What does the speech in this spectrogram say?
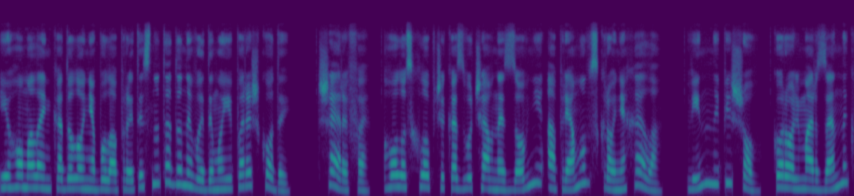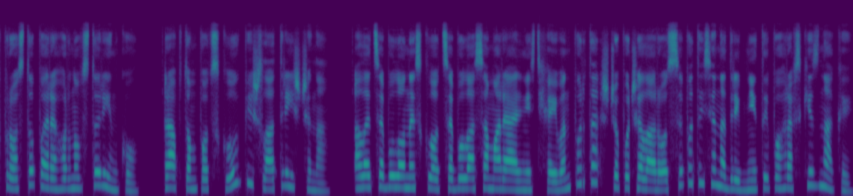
Його маленька долоня була притиснута до невидимої перешкоди. Шерифе, голос хлопчика звучав не ззовні, а прямо в скронях Ела. Він не пішов. Король мерзенник просто перегорнув сторінку. Раптом по склу пішла тріщина. Але це було не скло, це була сама реальність Хейвенпорта, що почала розсипатися на дрібні типографські знаки.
